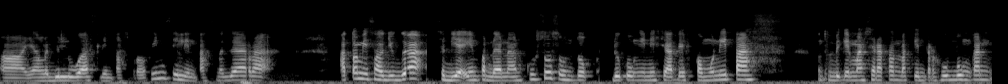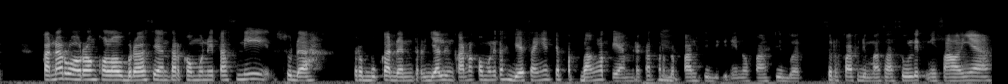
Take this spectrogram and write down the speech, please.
uh, yang lebih luas lintas provinsi, lintas negara. Atau misal juga sediain pendanaan khusus untuk dukung inisiatif komunitas untuk bikin masyarakat makin terhubung kan karena ruang-ruang kolaborasi antar komunitas ini sudah terbuka dan terjalin karena komunitas biasanya cepat banget ya mereka iya. terdepan sih bikin inovasi buat survive di masa sulit misalnya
